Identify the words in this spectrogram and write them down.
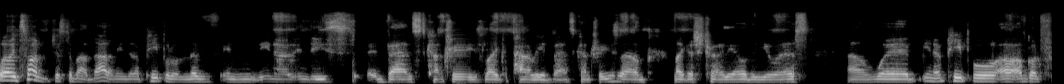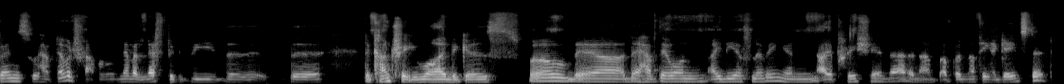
well, it's not just about that. I mean, there are people who live in you know in these advanced countries, like apparently advanced countries, um, like Australia or the US, uh, where you know people. I've got friends who have never traveled, never left the the the, the the country. Why? Because well, they are they have their own idea of living, and I appreciate that, and I've, I've got nothing against it.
